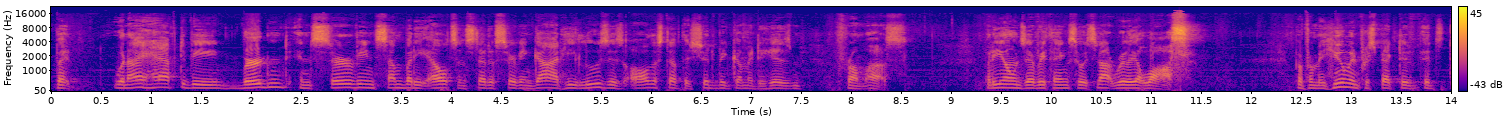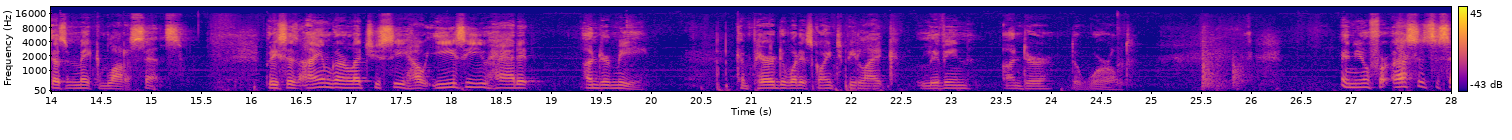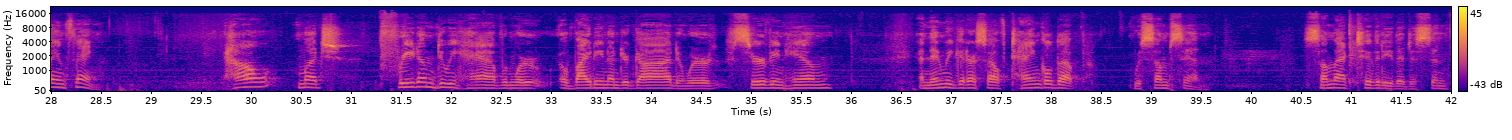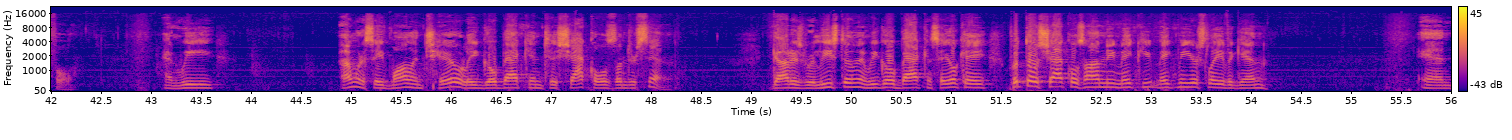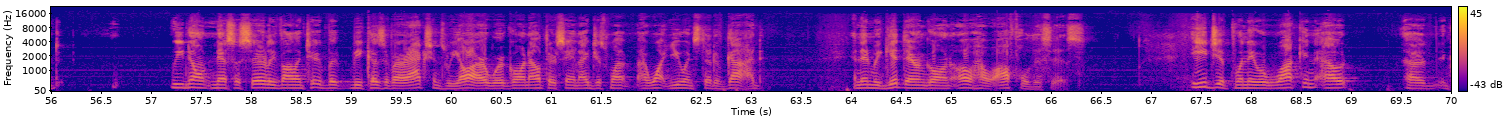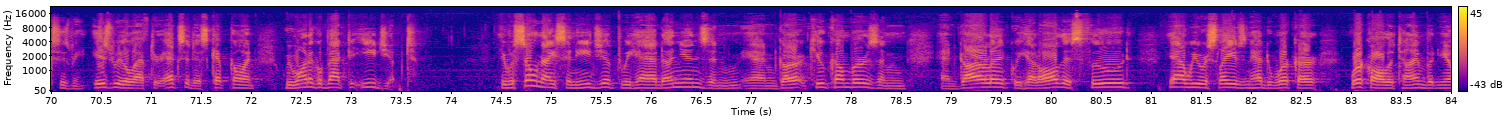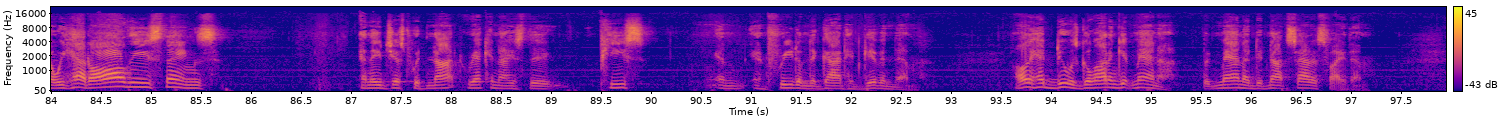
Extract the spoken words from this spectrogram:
But when I have to be burdened in serving somebody else instead of serving God, he loses all the stuff that should be coming to him from us. But he owns everything, so it's not really a loss. But from a human perspective, it doesn't make a lot of sense. But he says, I am going to let you see how easy you had it under me compared to what it's going to be like living under the world. And you know, for us, it's the same thing how much freedom do we have when we're abiding under God and we're serving Him, and then we get ourselves tangled up with some sin, some activity that is sinful, and we, I'm going to say voluntarily, go back into shackles under sin. God has released them, and we go back and say, okay, put those shackles on me, make, you, make me your slave again. And we don't necessarily volunteer, but because of our actions, we are. We're going out there saying, "I just want, I want you instead of God," and then we get there and going, "Oh, how awful this is." Egypt, when they were walking out, uh, excuse me, Israel after Exodus kept going, "We want to go back to Egypt." It was so nice in Egypt. We had onions and, and gar- cucumbers and, and garlic. We had all this food. Yeah, we were slaves and had to work our work all the time, but you know, we had all these things and they just would not recognize the peace and, and freedom that God had given them. All they had to do was go out and get manna, but manna did not satisfy them.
